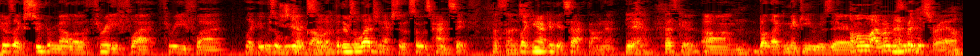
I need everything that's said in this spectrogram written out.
It was like super mellow, three flat, three flat. Like it was a Just weird setup, but there was a ledge next to it, so it was kind of safe. That's nice. Like you're not gonna get sacked on it. yeah, that's good. Um, but like Mickey was there. Oh, I remember like- this rail.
